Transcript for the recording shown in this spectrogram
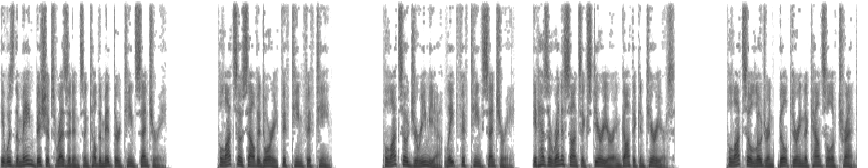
It was the main bishop's residence until the mid-13th century. Palazzo Salvadori 1515. Palazzo Geremia late 15th century. It has a Renaissance exterior and Gothic interiors. Palazzo Lodron, built during the Council of Trent.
